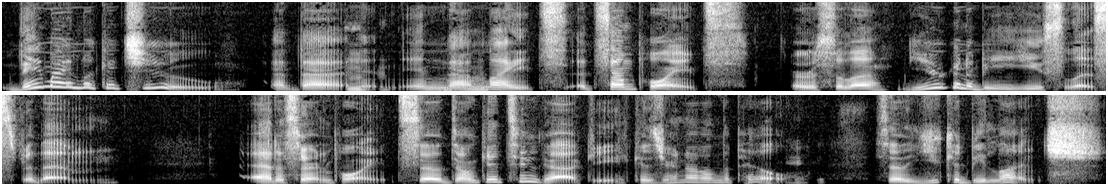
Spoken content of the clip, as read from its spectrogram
they might look at you at that mm-hmm. in, in that mm-hmm. light at some point, Ursula. You're gonna be useless for them at a certain point. So don't get too cocky because you're not on the pill. So you could be lunch.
